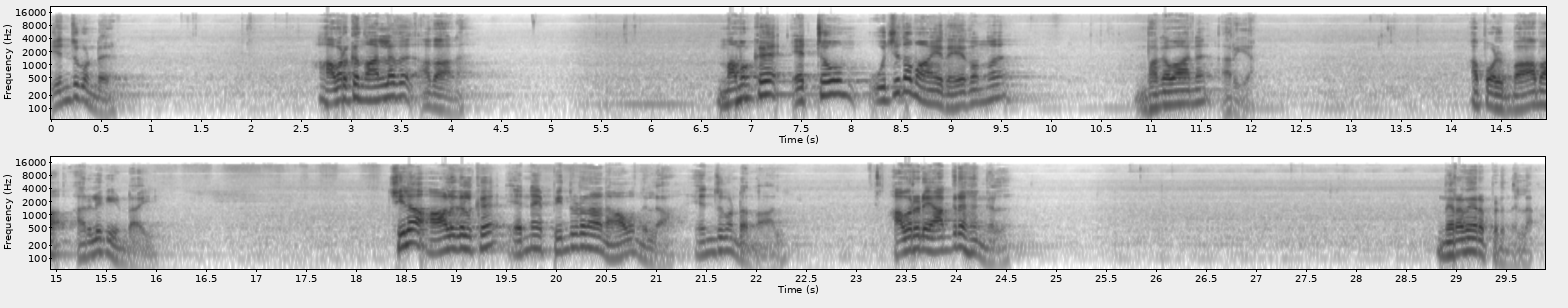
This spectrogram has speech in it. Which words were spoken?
എന്തുകൊണ്ട്? അവർക്ക് നല്ലത് അതാണ്. നമുക്ക് ഏറ്റവും ഉചിതമായത് ഏതെന്ന്? ഭഗവാന് അറിയാം. അപ്പോൾ ബാബ അരുളുകയുണ്ടായി. ചില ആളുകൾക്ക് എന്നെ പിന്തുടരാനാവുന്നില്ല. എന്തുകൊണ്ടെന്നാൽ അവരുടെ ആഗ്രഹങ്ങൾ നിറവേറപ്പെടുന്നില്ല.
